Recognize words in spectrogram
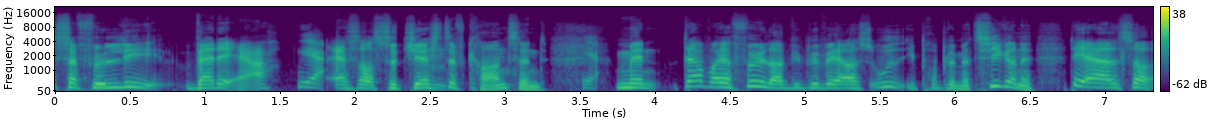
selvfølgelig, hvad det er. Ja. Altså suggestive mm. content. Ja. Men der, hvor jeg føler, at vi bevæger os ud i problematikkerne, det er altså,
